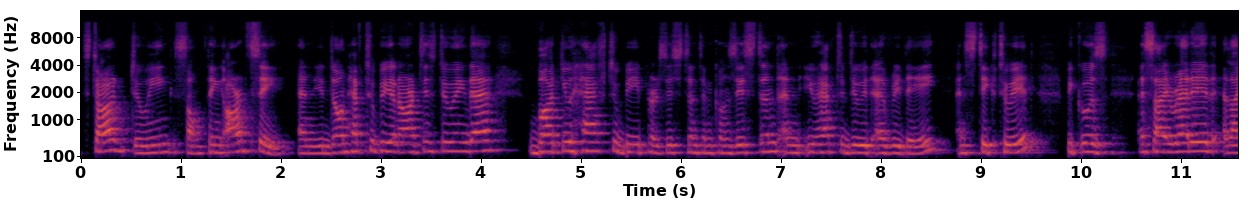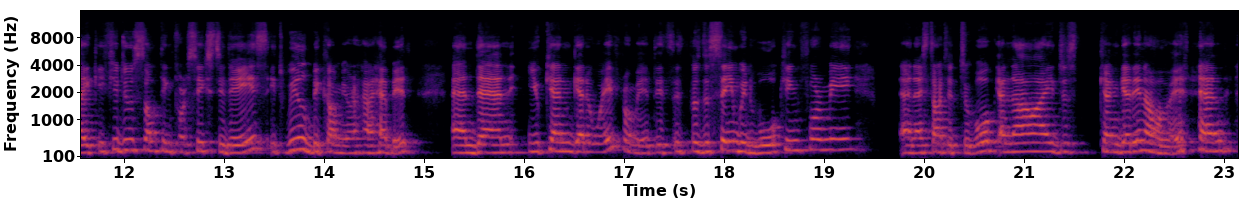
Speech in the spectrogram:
start doing something artsy. And you don't have to be an artist doing that but you have to be persistent and consistent and you have to do it every day and stick to it. Because as i read it like if you do something for 60 days it will become your habit and then you can get away from it. It's, it was the same with walking for me. And I started to walk, and now I just can get in of it. And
